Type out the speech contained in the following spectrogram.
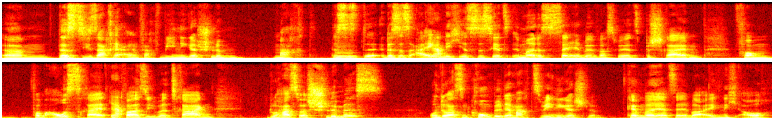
ähm, dass die Sache einfach weniger schlimm macht. Das, mhm. ist, äh, das ist eigentlich, ja. ist es jetzt immer dasselbe, was wir jetzt beschreiben, vom, vom Ausreiten ja. quasi übertragen. Du hast was Schlimmes und du hast einen Kumpel, der macht es weniger schlimm. Kennen wir ja selber eigentlich auch.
